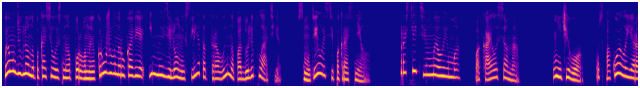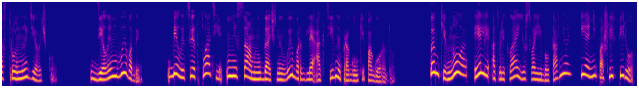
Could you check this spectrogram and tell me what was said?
Пэм удивленно покосилась на порванное кружево на рукаве и на зеленый след от травы на подоле платья. Смутилась и покраснела. «Простите, Мэлэйма, Покаялась она. «Ничего», — успокоила я расстроенную девочку. «Делаем выводы. Белый цвет платья — не самый удачный выбор для активной прогулки по городу». Пэм кивнула, Элли отвлекла ее своей болтовней, и они пошли вперед,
